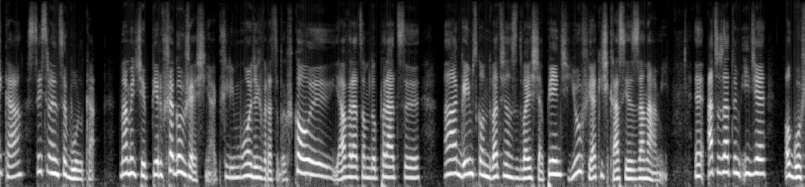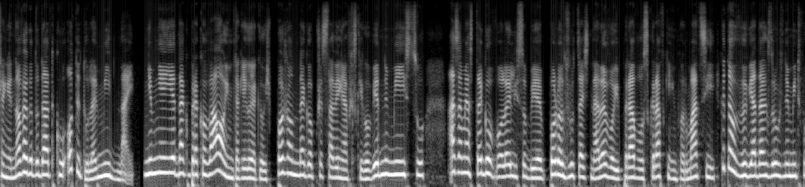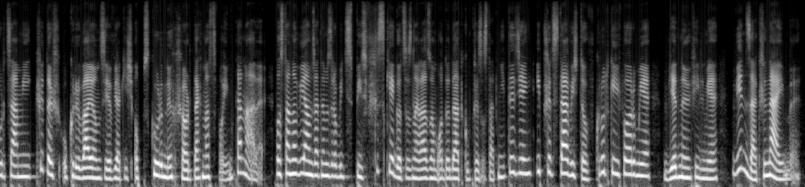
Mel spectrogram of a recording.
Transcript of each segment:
Hejka, z tej strony Cebulka. Mamy dzisiaj 1 września, czyli młodzież wraca do szkoły, ja wracam do pracy, a Gamescom 2025 już jakiś czas jest za nami. E, A co za tym idzie, ogłoszenie nowego dodatku o tytule Midnight. Niemniej jednak brakowało im takiego jakiegoś porządnego przedstawienia wszystkiego w jednym miejscu, a zamiast tego woleli sobie porozrzucać na lewo i prawo skrawki informacji, czy to w wywiadach z różnymi twórcami, czy też ukrywając je w jakichś obskurnych shortach na swoim kanale. Postanowiłam zatem zrobić spis wszystkiego, co znalazłam o dodatku przez ostatni tydzień i przedstawić to w krótkiej formie, w jednym filmie, więc zaczynajmy.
